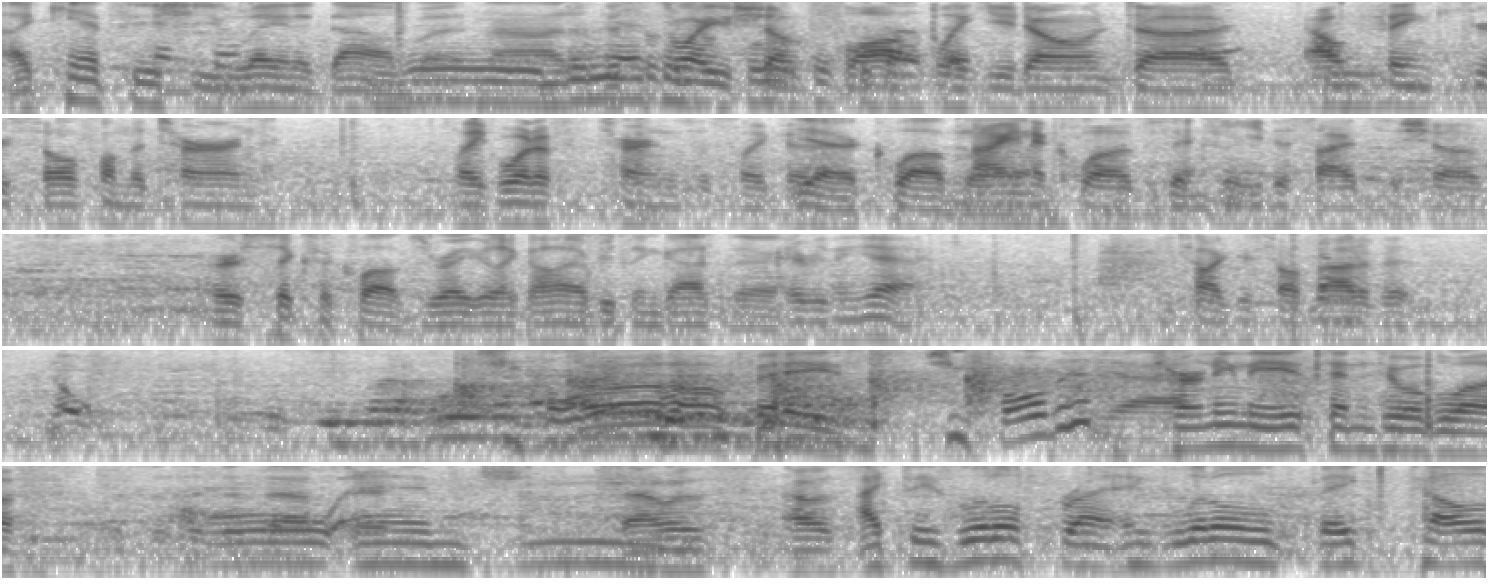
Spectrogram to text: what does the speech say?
I can't see she laying it down, but Nah, This is why you shove flop, like you don't uh, outthink yourself on the turn. Like what if the turn's just like a Yeah, a club, nine uh, of clubs, and six he of- decides to shove or six of clubs, right? You're like, oh, everything got there. everything? Yeah, you talk yourself out of it. C5. She folded. Oh, face. She folded. Yeah. Turning the ace ten into a bluff. This is a disaster. OMG. That was I was I, his little friend, his little fake tell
